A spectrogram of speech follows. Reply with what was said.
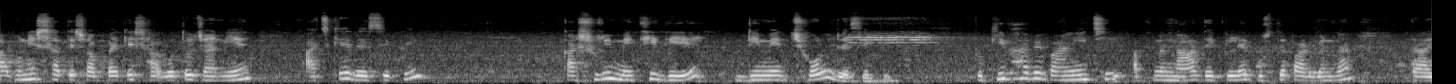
শ্রাবণীর সাথে সবাইকে স্বাগত জানিয়ে আজকের রেসিপি কাসুরি মেথি দিয়ে ডিমের ঝোল রেসিপি তো কীভাবে বানিয়েছি আপনারা না দেখলে বুঝতে পারবেন না, তাই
